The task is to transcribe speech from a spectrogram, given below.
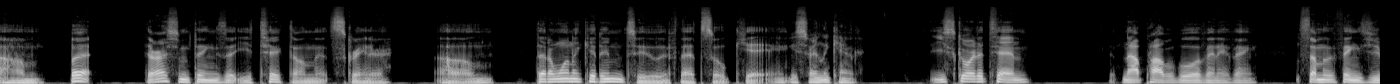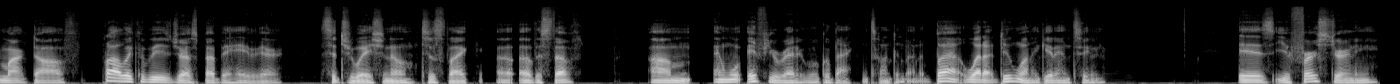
Um, but there are some things that you ticked on that screener um, that I want to get into, if that's okay. You certainly can. You scored a 10, not probable of anything. Some of the things you marked off probably could be addressed by behavior, situational, just like uh, other stuff. Um, and we'll, if you're ready, we'll go back and talk about it. But what I do want to get into is your first journey.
